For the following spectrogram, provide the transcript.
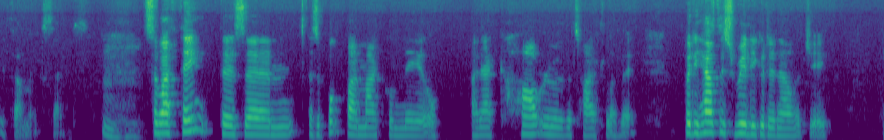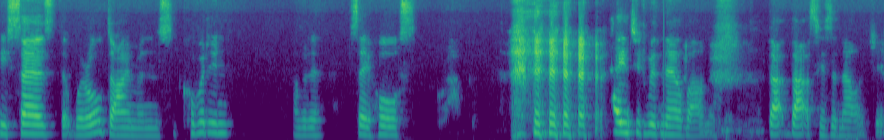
if that makes sense. Mm-hmm. So I think there's um there's a book by Michael Neill, and I can't remember the title of it, but he has this really good analogy. He says that we're all diamonds covered in, I'm going to say horse painted with nail varnish. That that's his analogy,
